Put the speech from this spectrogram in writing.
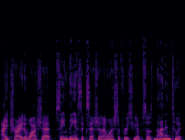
I try to watch that. Same thing as Succession. I watched the first few episodes, not into it.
